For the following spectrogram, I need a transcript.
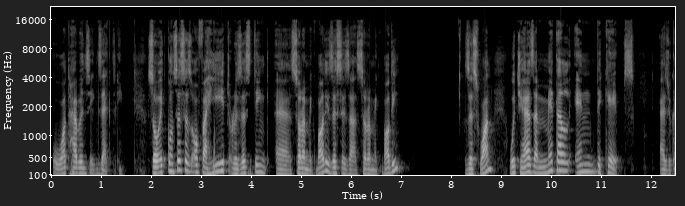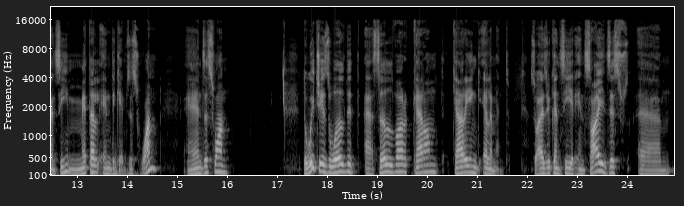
what happens exactly. So it consists of a heat resisting uh, ceramic body. This is a ceramic body. This one which has a metal end caps as you can see metal end caps this one and this one. To which is welded a silver current carrying element. So as you can see here inside this um,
